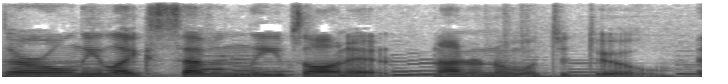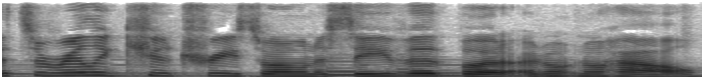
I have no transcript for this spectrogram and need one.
there are only like seven leaves on it and I don't know what to do. It's a really cute tree so I want to save it but I don't know how.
